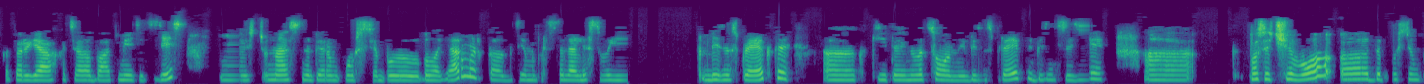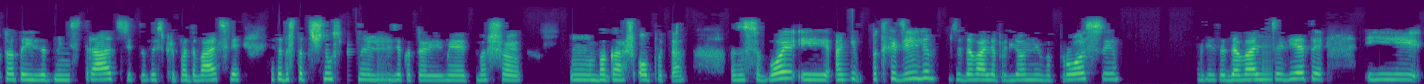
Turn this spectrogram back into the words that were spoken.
которую я хотела бы отметить здесь, то есть у нас на первом курсе был, была ярмарка, где мы представляли свои бизнес-проекты, а, какие-то инновационные бизнес-проекты, бизнес-идеи, а, после чего, э, допустим, кто-то из администрации, кто-то из преподавателей, это достаточно успешные люди, которые имеют большой багаж опыта, за собой, и они подходили, задавали определенные вопросы, где-то давали советы, и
